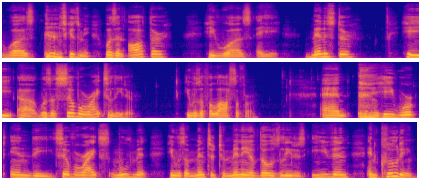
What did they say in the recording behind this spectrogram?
was, excuse me, was an author he was a minister. He uh, was a civil rights leader. He was a philosopher. And he worked in the civil rights movement. He was a mentor to many of those leaders, even including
